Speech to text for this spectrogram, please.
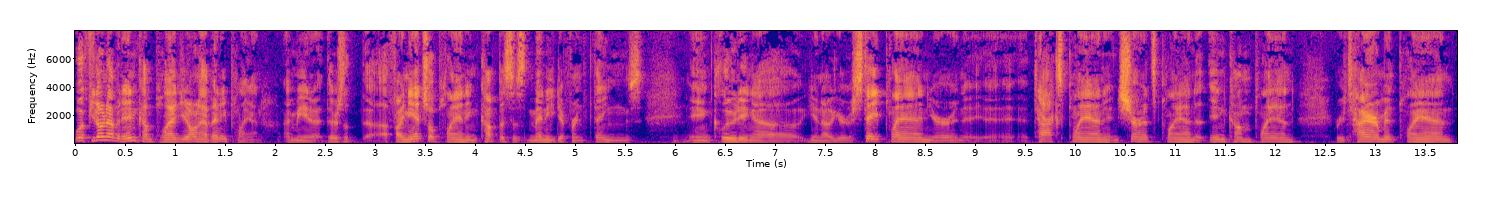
Well, if you don't have an income plan, you don't have any plan. I mean, there's a, a financial plan encompasses many different things, mm-hmm. including a, uh, you know your estate plan, your uh, tax plan, insurance plan, income plan, retirement plan,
